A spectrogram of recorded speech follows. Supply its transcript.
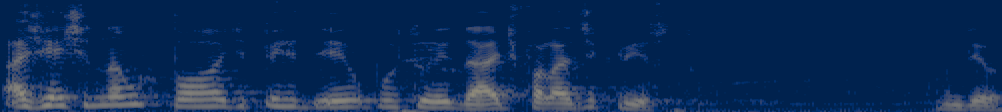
A gente não pode perder a oportunidade de falar de Cristo. Entendeu?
